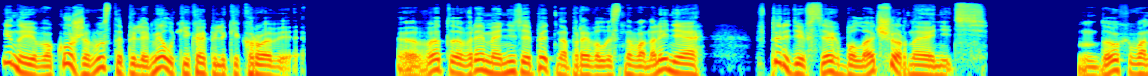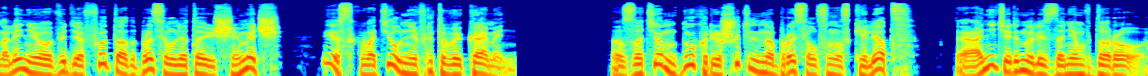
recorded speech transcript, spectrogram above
и на его коже выступили мелкие капельки крови. В это время нить опять направилась на Ван Линя, впереди всех была черная нить. Дух Ван Линя, увидев это, отбросил летающий меч и схватил нефритовый камень. Затем дух решительно бросился на скелет, а они ринулись за ним в дыру.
